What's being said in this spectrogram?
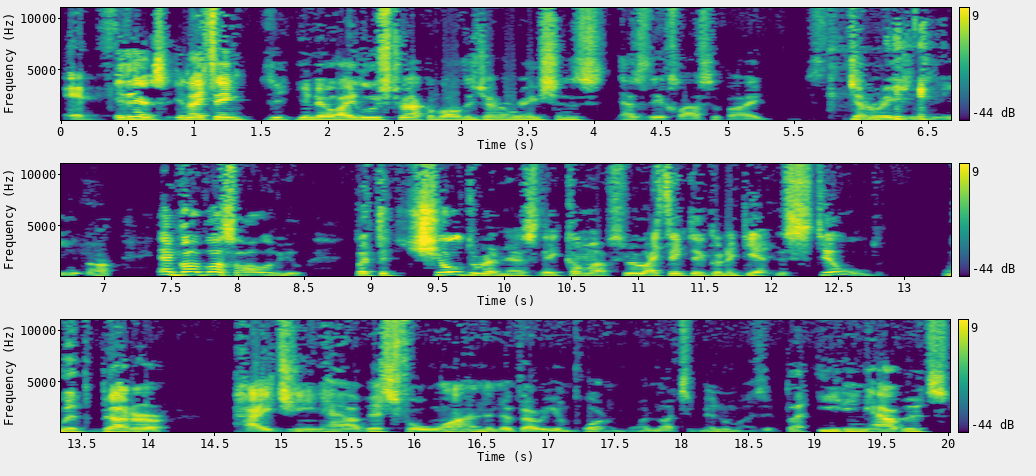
it's. It is. And I think, you know, I lose track of all the generations as they're classified generations, you know, and God bless all of you. But the children, as they come up through, I think they're going to get instilled with better hygiene habits for one, and a very important one, not to minimize it, but eating habits.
